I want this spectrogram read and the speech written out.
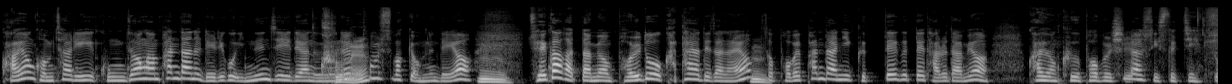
과연 검찰이 공정한 판단을 내리고 있는지에 대한 의문을 그러네. 품을 수밖에 없는데요. 음. 죄가 같다면 벌도 같아야 되잖아요. 음. 그래서 법의 판단이 그때 그때 다르다면 과연 그 법을 신뢰할 수 있을지 또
